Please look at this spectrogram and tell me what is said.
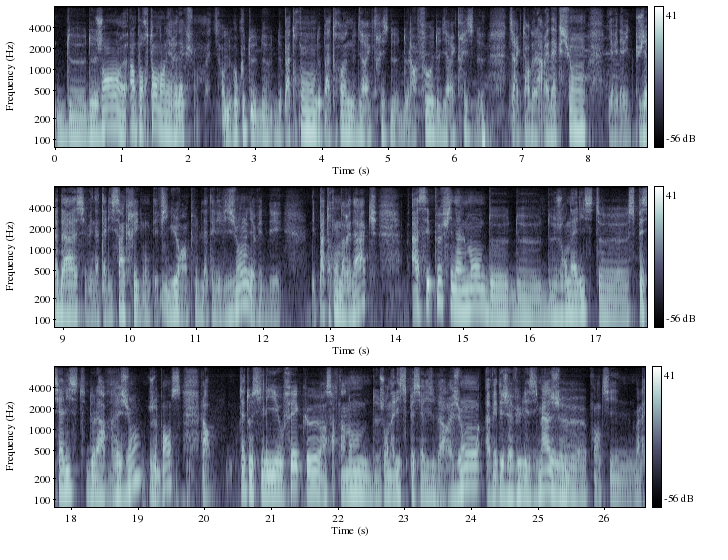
de, gens importants dans les rédactions, on va dire, de beaucoup de, patrons, de patronnes, de directrices de, l'info, de directrices, de directeurs de la rédaction. Il y avait David Pujadas, il y avait Nathalie Saint-Cric, donc des figures un peu de la télévision. Il y avait des, des patrons de rédac, assez peu finalement de, de, journalistes euh, spécialistes de la région, je mm. pense. Alors peut-être aussi lié au fait qu'un certain nombre de journalistes spécialistes de la région avaient déjà vu les images euh, quand ils, voilà,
